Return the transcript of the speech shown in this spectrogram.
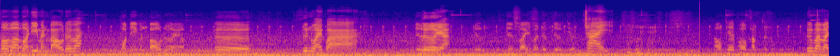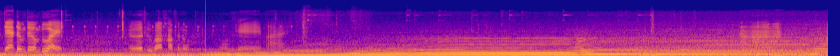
เดิมแจ๊สเดิมๆอะเพราะว่าบอดี้มันเบาด้วยปะบอดี้มันเบาด้วยครับ เออ ขึ้นไวกว่าดิม เลยอะ เดิมเดิมไวกว่าเดิมเดิมๆเยอะ ใช่ เอาแค่พอขับสนุก ขึ้นไวกว่าแจ๊สเดิมๆด้วย เออ ถือว่าขับสนุก โอเค ไป อ่าไป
